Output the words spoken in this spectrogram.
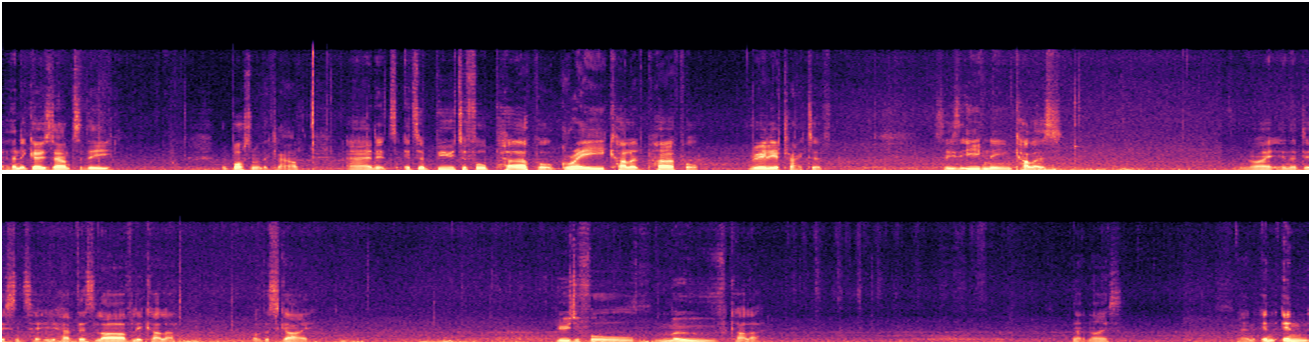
And then it goes down to the, the bottom of the cloud and it's, it's a beautiful purple, grey coloured purple. Really attractive. So these evening colours. Right in the distance here you have this lovely colour of the sky beautiful mauve colour. Isn't that nice? And in, in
